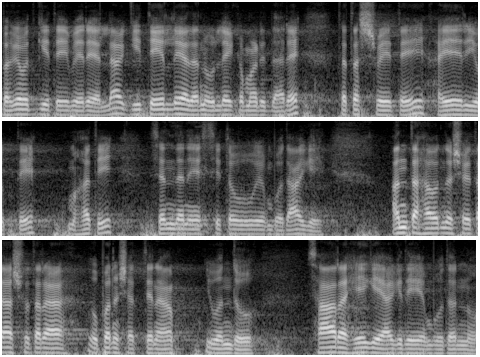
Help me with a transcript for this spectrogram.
ಭಗವದ್ಗೀತೆ ಬೇರೆ ಅಲ್ಲ ಗೀತೆಯಲ್ಲೇ ಅದನ್ನು ಉಲ್ಲೇಖ ಮಾಡಿದ್ದಾರೆ. ತತಶ್ವೇತೆ ಹೈರ್ಯುಕ್ತೆ ಮಹತಿ ಸಂದನೆ ಸ್ಥಿತವು ಎಂಬುದಾಗಿ. ಅಂತಹ ಒಂದು ಶ್ವೇತಾಶ್ವತರ ಉಪನಿಷತ್ತಿನ ಈ ಒಂದು ಸಾರ ಹೇಗೆ ಆಗಿದೆ ಎಂಬುದನ್ನು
